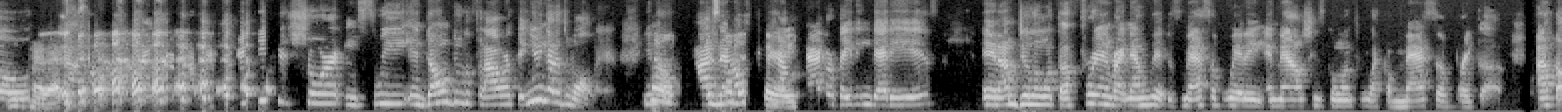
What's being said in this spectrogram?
so, and keep it short and sweet and don't do the flower thing. You ain't got to do all that. You no, know, I now see how aggravating that is and I'm dealing with a friend right now who had this massive wedding and now she's going through like a massive breakup after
